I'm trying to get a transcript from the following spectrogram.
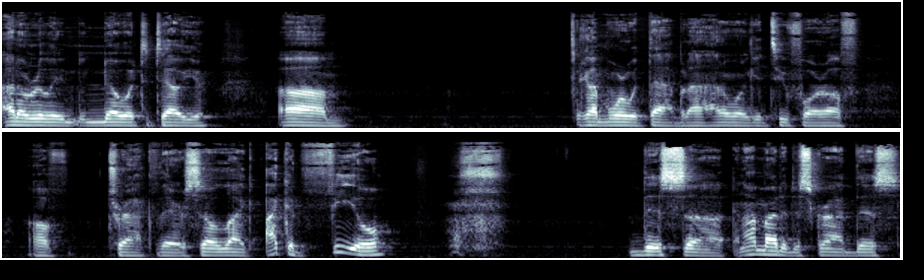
I don't really know what to tell you. Um, I got more with that, but I, I don't want to get too far off off track there. So like I could feel this, uh, and I might have described this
